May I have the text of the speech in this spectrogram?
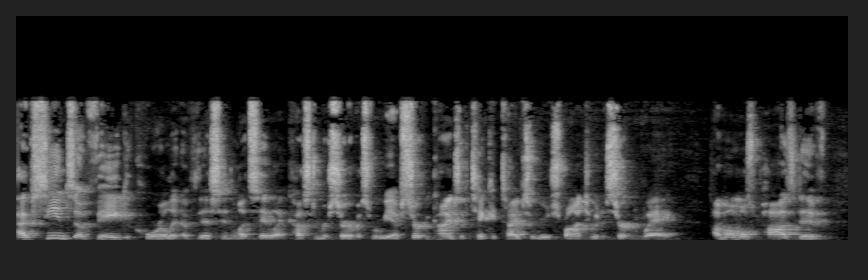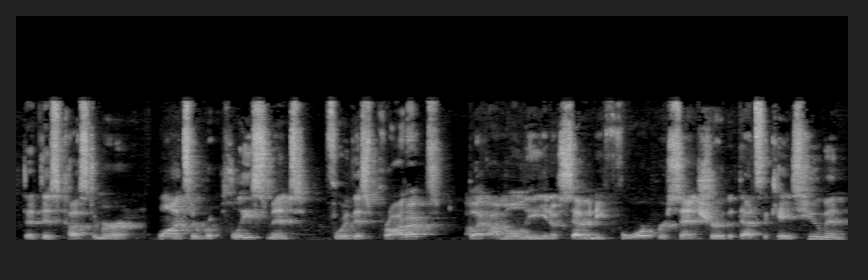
I've seen a vague correlate of this in, let's say, like customer service, where we have certain kinds of ticket types and we respond to it a certain way. I'm almost positive that this customer wants a replacement for this product, but I'm only, you know, 74% sure that that's the case. Human,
